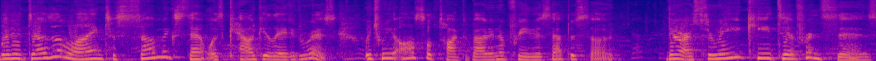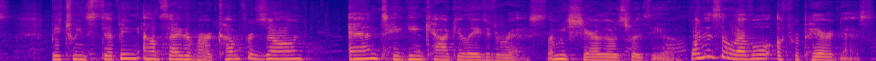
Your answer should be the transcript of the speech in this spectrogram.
but it does align to some extent with calculated risk, which we also talked about in a previous episode. There are three key differences between stepping outside of our comfort zone and taking calculated risks. Let me share those with you. One is the level of preparedness.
